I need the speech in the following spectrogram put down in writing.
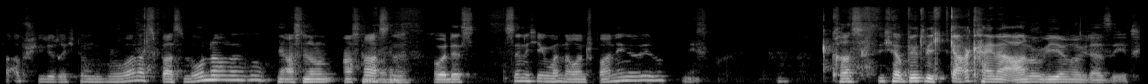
verabschiedet Richtung, wo war das? Barcelona oder so? Nee, Arsenal, Arsenal. Arsenal. Aber der ist, ist der nicht irgendwann auch in Spanien gewesen? Nee. Krass, ich habe wirklich gar keine Ahnung, wie ihr immer wieder seht.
